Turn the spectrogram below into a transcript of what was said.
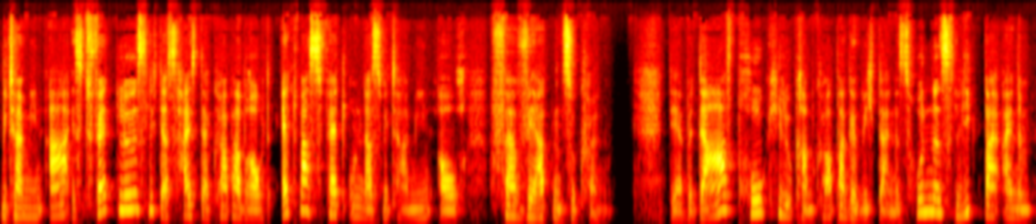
Vitamin A ist fettlöslich, das heißt, der Körper braucht etwas Fett, um das Vitamin auch verwerten zu können. Der Bedarf pro Kilogramm Körpergewicht deines Hundes liegt bei einem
